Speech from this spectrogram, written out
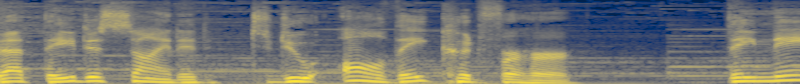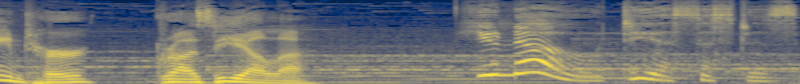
That they decided to do all they could for her. They named her Graziella. You know, dear sisters,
